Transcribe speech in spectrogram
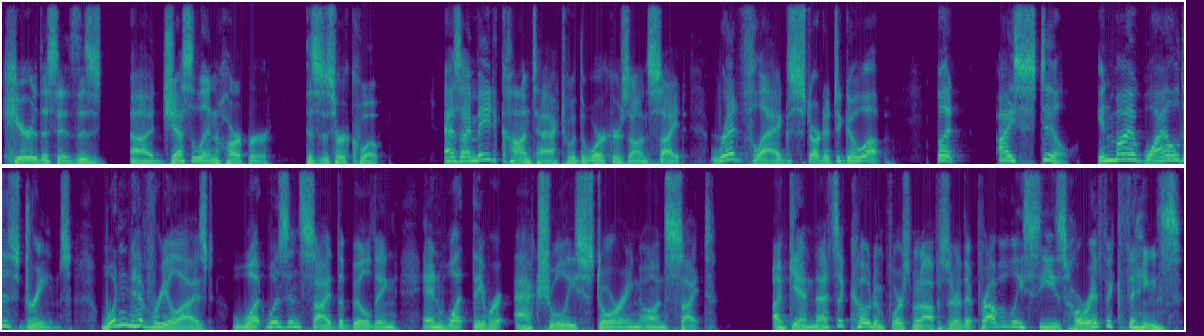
Here this is. This is uh, Jesalyn Harper. This is her quote. As I made contact with the workers on site, red flags started to go up. But I still, in my wildest dreams, wouldn't have realized what was inside the building and what they were actually storing on site. Again, that's a code enforcement officer that probably sees horrific things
